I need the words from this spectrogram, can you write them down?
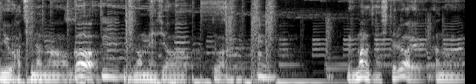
U87 がうん。一番メジャーではある、でもマナちゃん知ってるあれあの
